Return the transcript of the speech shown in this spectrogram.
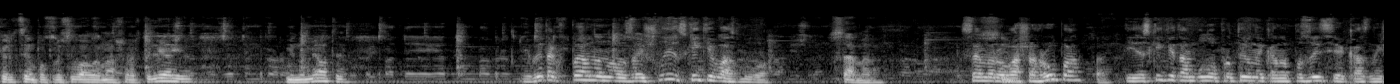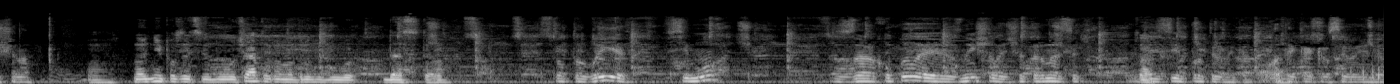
Перед цим попрацювала наша артилерія, міномети. І ви так впевнено зайшли. Скільки вас було? Семеро. Семеро Сім. ваша група. Так. І скільки там було противника на позиції, яка знищена? На одній позиції було четверо, на другій було десятеро. Тобто ви всімо захопили, знищили 14 Так. бійців противника. От яке красиве відео.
